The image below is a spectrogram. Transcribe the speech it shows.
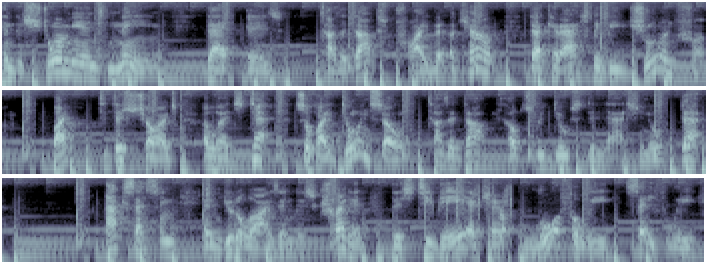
and the strawman's name that is Tazadaq's private account that could actually be drawn from, right, to discharge alleged debt. So by doing so, Tazadak helps reduce the national debt. Accessing and utilizing this credit, this TBA account lawfully, safely,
